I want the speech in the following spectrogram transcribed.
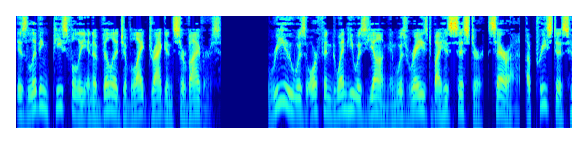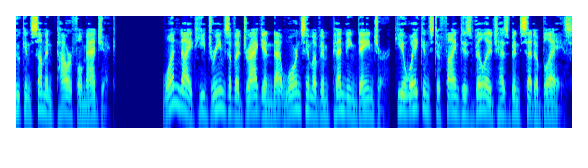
is living peacefully in a village of Light Dragon's survivors. Ryu was orphaned when he was young and was raised by his sister, Sarah, a priestess who can summon powerful magic. One night he dreams of a dragon that warns him of impending danger, he awakens to find his village has been set ablaze.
